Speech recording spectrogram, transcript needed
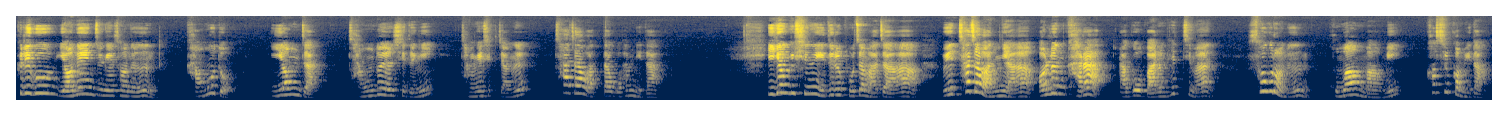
그리고 연예인 중에서는 강호동, 이영자, 장도연 씨 등이 장례식장을 찾아왔다고 합니다. 이경규 씨는 이들을 보자마자 왜 찾아왔냐, 얼른 가라! 라고 말은 했지만 속으로는 고마운 마음이 컸을 겁니다.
